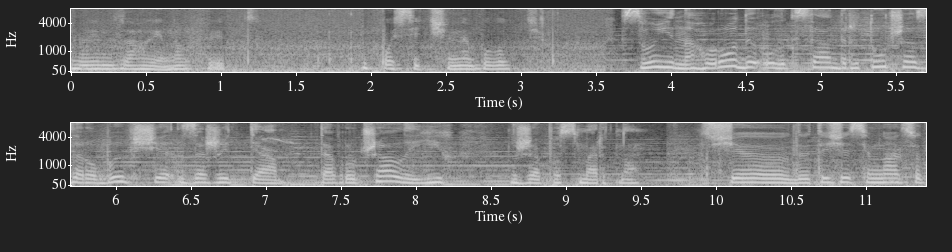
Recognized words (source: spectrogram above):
він загинув від посічене було тіло. Свої нагороди Олександр Туча заробив ще за життя та вручали їх вже посмертно. Ще в 2017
